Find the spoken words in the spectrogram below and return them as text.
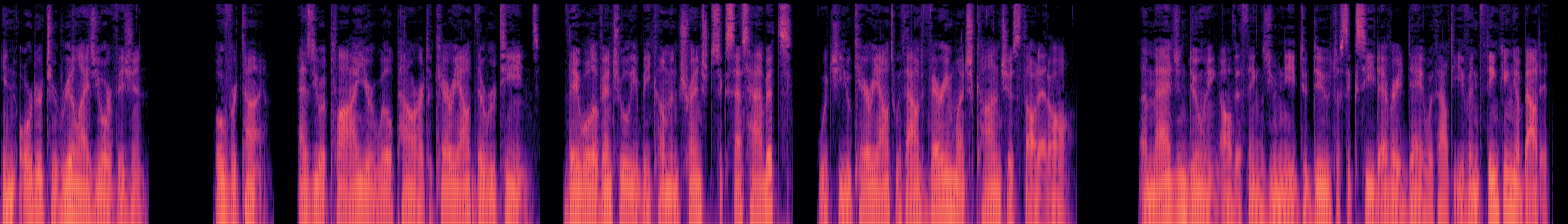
in order to realize your vision. Over time, as you apply your willpower to carry out the routines, they will eventually become entrenched success habits, which you carry out without very much conscious thought at all. Imagine doing all the things you need to do to succeed every day without even thinking about it.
